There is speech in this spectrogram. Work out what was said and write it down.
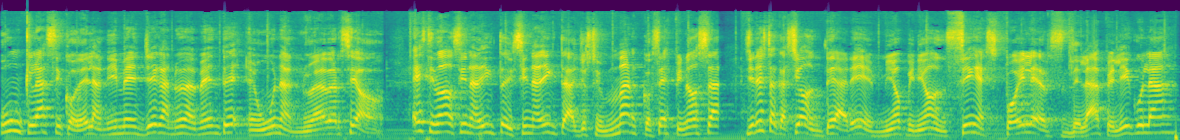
Un clásico del anime llega nuevamente en una nueva versión. Estimado sin adicto y sin adicta, yo soy Marcos Espinosa y en esta ocasión te daré mi opinión sin spoilers de la película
